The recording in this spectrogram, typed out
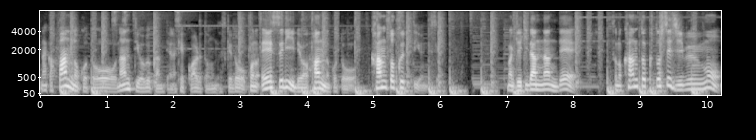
なんかファンのことを何て呼ぶかみたいな結構あると思うんですけど、この A3 ではファンのことを監督って言うんですよ。まあ、劇団なんで、その監督として自分も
